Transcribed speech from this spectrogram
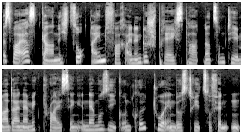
Es war erst gar nicht so einfach, einen Gesprächspartner zum Thema Dynamic Pricing in der Musik- und Kulturindustrie zu finden.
